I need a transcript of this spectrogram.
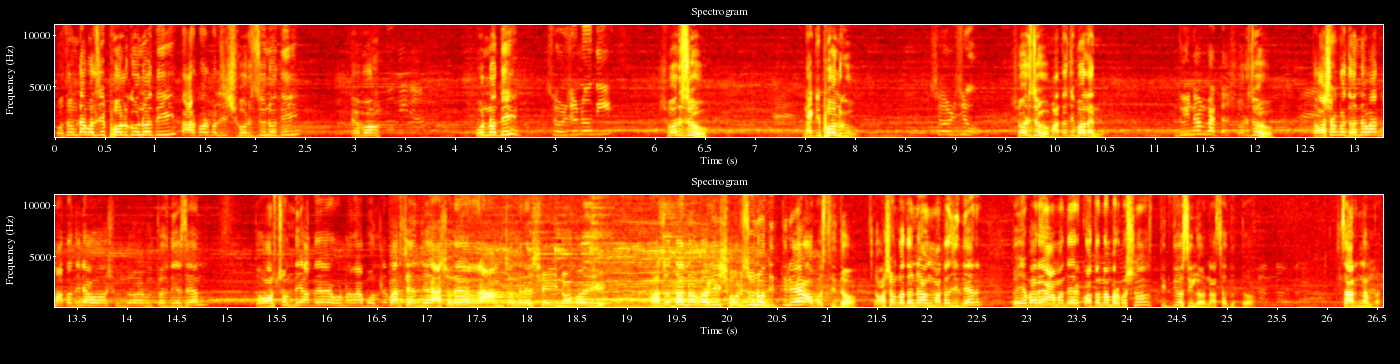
প্রথমটা বলছি ফল্গু নদী তারপর বলছি সরজু নদী এবং কোন নদী? সূর্য নদী। সরজু নাকি ফল্গু? সূর্যু সরজু মাতাজি বলেন। দুই নাম্বারটা সরজু তো অসংখ্য ধন্যবাদ মাতাজিরাও সুন্দরভাবে উত্তর দিয়েছেন। তো অপশন দেওয়াতে ওনারা বলতে পারছেন যে আসলে রামচন্দ্রের সেই নগরী অযোধ্যা নগরী সরজু নদীর তীরে অবস্থিত। তো অসংখ্য ধন্যবাদ মাতাজিদের। তো এবারে আমাদের কত নম্বর প্রশ্ন? তৃতীয় ছিল না চতুর্থ? চার নম্বর।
